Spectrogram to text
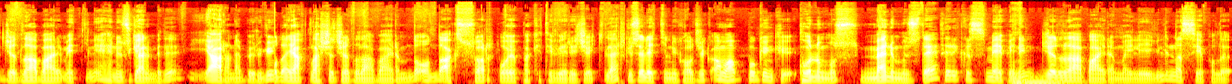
Cadılar Bayramı etkinliği henüz gelmedi. Yarına bir gün. O da yaklaştı Cadılar Bayramı'nda. Onda aksesuar boya paketi verecekler. Güzel etkinlik olacak ama bugünkü konumuz menümüzde Trickers MP'nin Cadılar Bayramı ile ilgili nasıl yapılı,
